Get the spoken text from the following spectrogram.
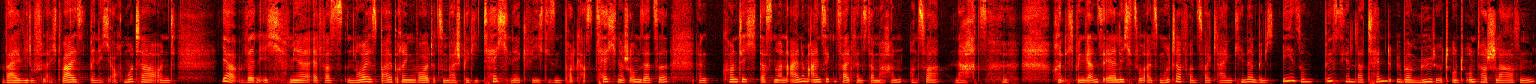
weil, wie du vielleicht weißt, bin ich auch Mutter und ja, wenn ich mir etwas Neues beibringen wollte, zum Beispiel die Technik, wie ich diesen Podcast technisch umsetze, dann konnte ich das nur in einem einzigen Zeitfenster machen, und zwar nachts. Und ich bin ganz ehrlich, so als Mutter von zwei kleinen Kindern bin ich eh so ein bisschen latent übermüdet und unterschlafen.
